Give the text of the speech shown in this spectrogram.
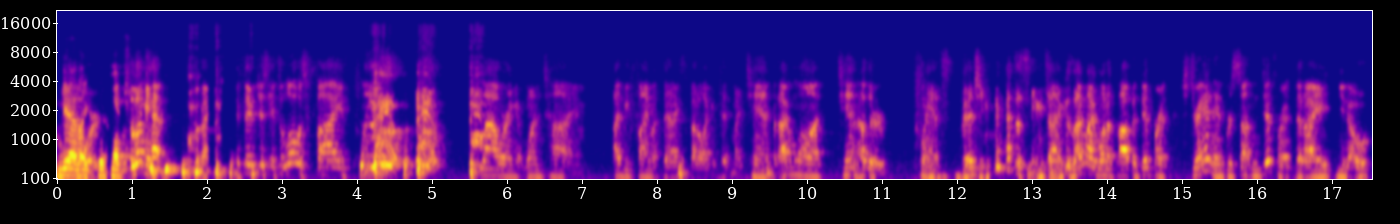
Yeah, uh, like or, so let me have right. if they just if the law was five plants flowering at one time, I'd be fine with that. It's about all I can fit in my tent. But I want ten other plants vegging at the same time because I might want to pop a different strand in for something different that I you know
